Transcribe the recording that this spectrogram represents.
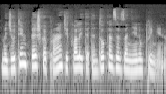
Međutim, teško je pronaći kvalitetne dokaze za njenu primjenu.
